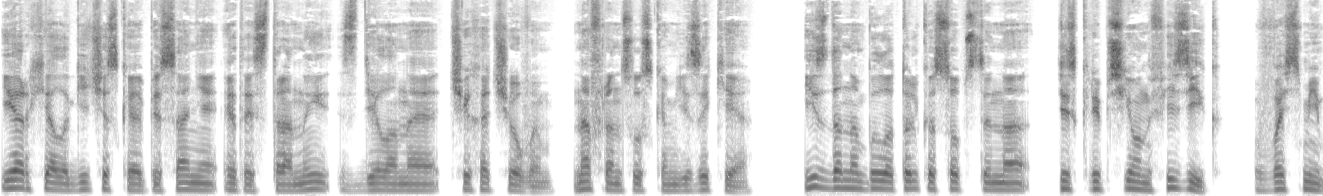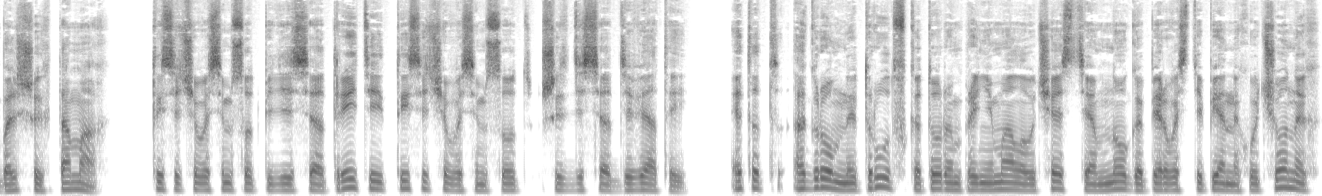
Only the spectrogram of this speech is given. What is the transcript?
и археологическое описание этой страны, сделанное Чихачевым на французском языке. Издано было только, собственно, «Дескрипсион физик» в восьми больших томах 1853-1869. Этот огромный труд, в котором принимало участие много первостепенных ученых,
